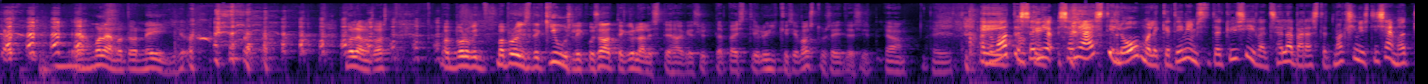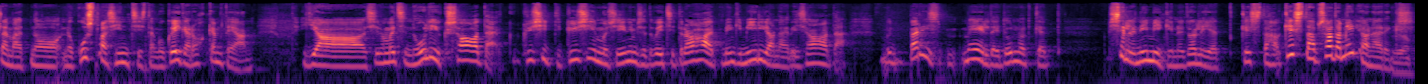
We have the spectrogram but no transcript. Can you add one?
jah, mõlemad on ei mõlemad vast-, ma proovin, ma proovin seda kiuslikku saatekülalist teha, kes ütleb hästi lühikesi vastuseid ja siis jaa, ei. aga vaata, see on ju, see on ju hästi loomulik, et inimesed seda küsivad, sellepärast et ma hakkasin just ise mõtlema, et no, no kust ma sind siis nagu kõige rohkem tean ja siis ma mõtlesin, et oli üks saade, küsiti küsimusi, inimesed võitsid raha, et mingi miljonäri saade. päris meelde ei tulnudki, et mis selle nimigi nüüd oli, et kes tahab, kes tahab saada miljonäriks,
